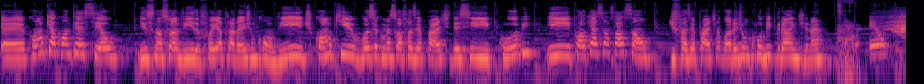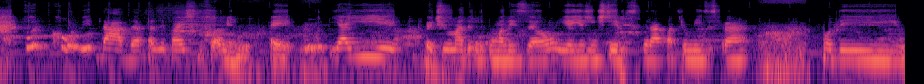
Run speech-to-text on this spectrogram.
é, como que aconteceu isso na sua vida? Foi através de um convite? Como que você começou a fazer parte desse clube? E qual que é a sensação de fazer parte agora de um clube grande, né? Eu fui convidada a fazer parte do Flamengo. É. E aí eu tive uma, uma lesão e aí a gente teve que esperar quatro meses para poder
